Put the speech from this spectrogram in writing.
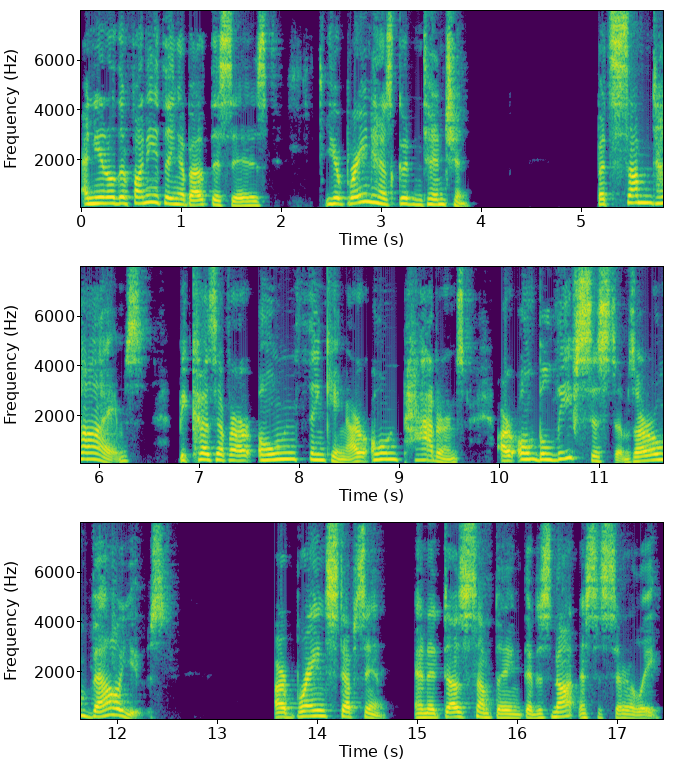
And you know, the funny thing about this is your brain has good intention. But sometimes, because of our own thinking, our own patterns, our own belief systems, our own values, our brain steps in and it does something that is not necessarily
